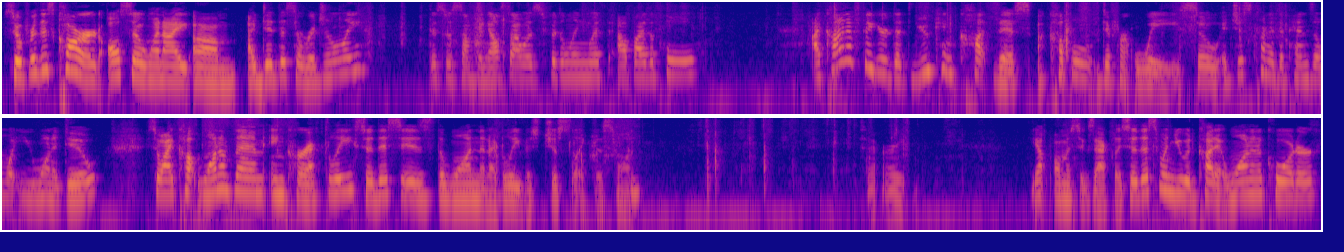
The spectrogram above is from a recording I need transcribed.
So for this card, also when I um, I did this originally, this was something else I was fiddling with out by the pool. I kind of figured that you can cut this a couple different ways. So it just kind of depends on what you want to do. So I cut one of them incorrectly. So this is the one that I believe is just like this one. Is that right? Yep, almost exactly. So this one you would cut at one and a quarter,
